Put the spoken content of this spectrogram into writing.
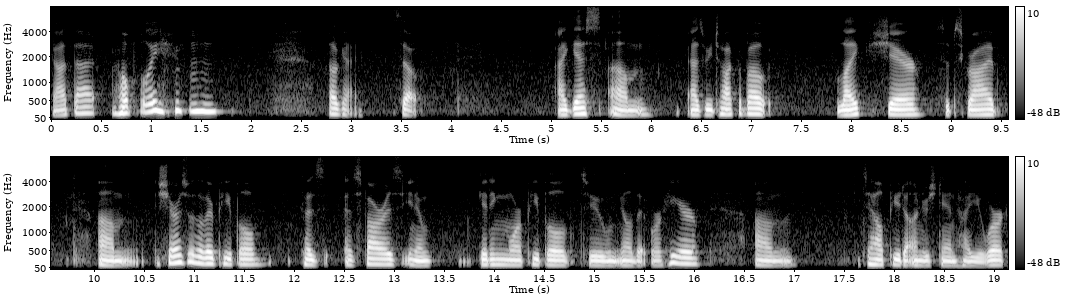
got that? Hopefully? Mm-hmm. okay, so I guess um, as we talk about like, share, subscribe, um, share us with other people because as far as, you know, getting more people to know that we're here, um, to help you to understand how you work,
